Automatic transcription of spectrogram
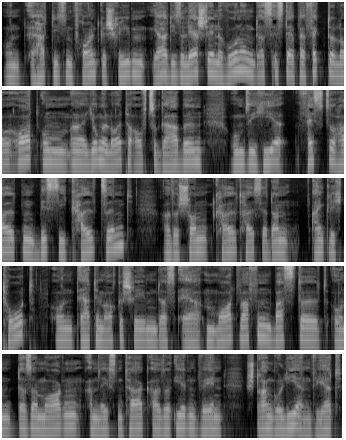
Und er hat diesem Freund geschrieben, ja, diese leerstehende Wohnung, das ist der perfekte Ort, um äh, junge Leute aufzugabeln, um sie hier festzuhalten, bis sie kalt sind. Also schon kalt heißt ja dann eigentlich tot. Und er hat ihm auch geschrieben, dass er Mordwaffen bastelt und dass er morgen am nächsten Tag also irgendwen strangulieren wird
